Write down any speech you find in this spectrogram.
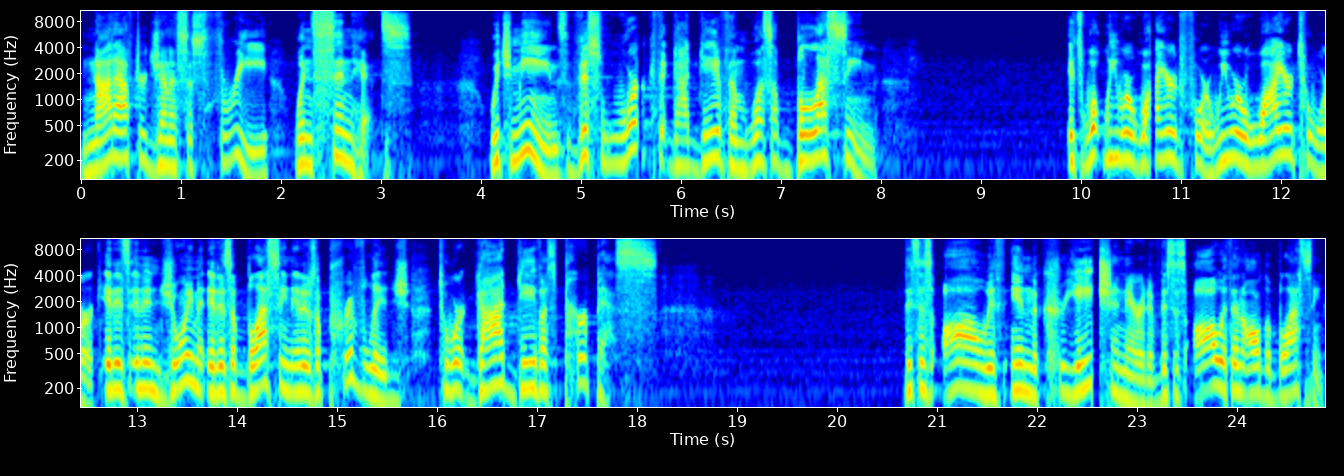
not after Genesis 3 when sin hits which means this work that God gave them was a blessing. It's what we were wired for. We were wired to work. It is an enjoyment, it is a blessing, it is a privilege to work. God gave us purpose. This is all within the creation narrative. This is all within all the blessing.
